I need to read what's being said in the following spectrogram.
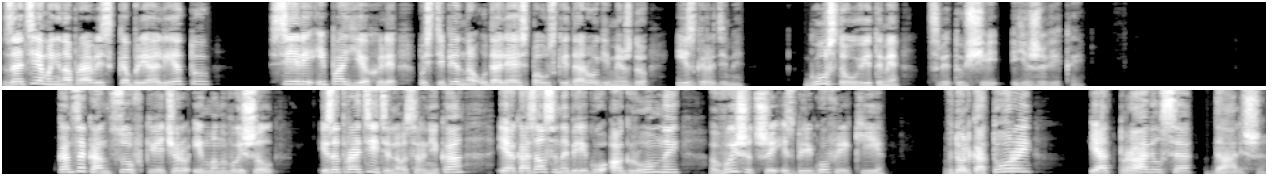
Затем они направились к кабриолету, сели и поехали, постепенно удаляясь по узкой дороге между изгородями, густо увитыми цветущей ежевикой. В конце концов, к вечеру Инман вышел из отвратительного сорняка и оказался на берегу огромной, вышедшей из берегов реки, вдоль которой и отправился дальше.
